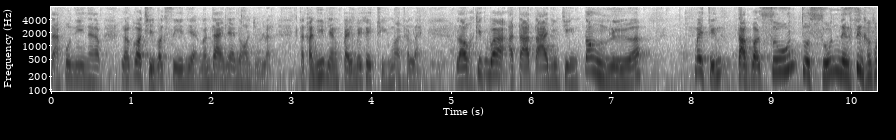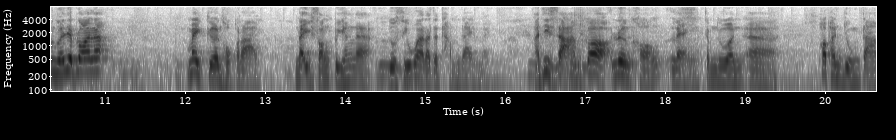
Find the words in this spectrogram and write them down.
แต่พวกนี้นะครับแล้วก็ฉีดวัคซีนเนี่ยมันได้แน่นอนอยู่แล้ว แต่ครั้นี้ยังไปไม่ค่อยถึงมากเท่าไหร่ เราคิดว่าอัตราตายจริง ๆ ต้องเหลือไม่ถึงต่ำกว่า 0.01 ซึ่งของคำนวณเรียบร้อยแล้ว ไม่เกิน 6 ราย ในอีก 2 ปีข้างหน้า ดูซิว่าเราจะทำได้ไหม อันที่ 3 ก็เรื่องของแหล่งจำนวนอ พ่อพันยุงตาม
